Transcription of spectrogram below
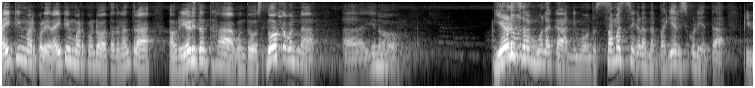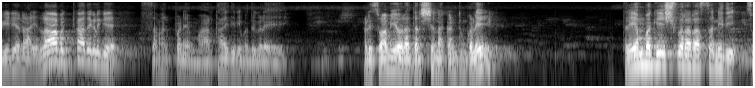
ರೈಟಿಂಗ್ ಮಾಡ್ಕೊಳ್ಳಿ ರೈಟಿಂಗ್ ಮಾಡಿಕೊಂಡು ತದನಂತರ ಅವ್ರು ಹೇಳಿದಂತಹ ಒಂದು ಶ್ಲೋಕವನ್ನು ಏನು, ಹೇಳುವುದರ ಮೂಲಕ ನಿಮ್ಮ ಒಂದು ಸಮಸ್ಯೆಗಳನ್ನು ಬಗೆಹರಿಸಿಕೊಳ್ಳಿ ಅಂತ ಈ ವಿಡಿಯೋನ ಎಲ್ಲ ಭಕ್ತಾದಿಗಳಿಗೆ ಸಮರ್ಪಣೆ ಮಾಡ್ತಾ ಇದ್ದೀನಿ ಬಂಧುಗಳೇ. ನೋಡಿ, ಸ್ವಾಮಿಯವರ ದರ್ಶನ ಕಣ್ತುಂಬ್ಕೊಳ್ಳಿ ತ್ರಯಂಬಕೇಶ್ವರರ ಸನ್ನಿಧಿ. ಸೊ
